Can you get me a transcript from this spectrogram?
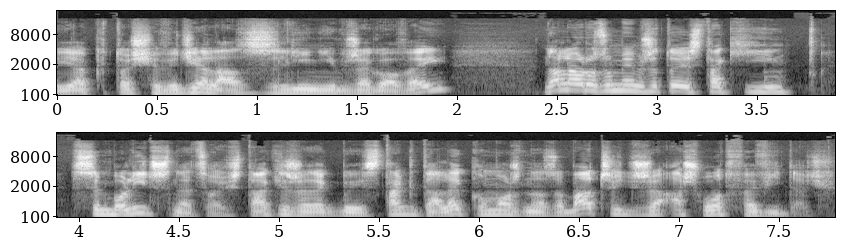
jak to się wydziela z linii brzegowej. No ale rozumiem, że to jest taki symboliczne coś, tak? Że jakby jest tak daleko można zobaczyć, że aż Łotwę widać.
